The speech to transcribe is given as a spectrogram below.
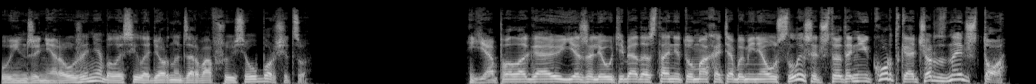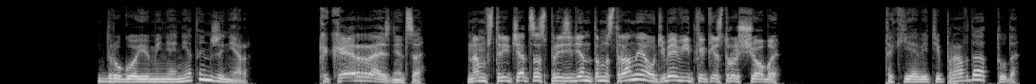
У инженера уже не было сил одернуть взорвавшуюся уборщицу. Я полагаю, ежели у тебя достанет ума хотя бы меня услышать, что это не куртка, а черт знает что. Другой у меня нет, инженер. Какая разница? Нам встречаться с президентом страны, а у тебя вид как из трущобы. Так я ведь и правда оттуда.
